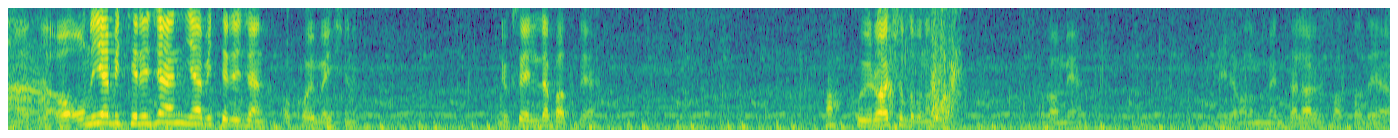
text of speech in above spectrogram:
Atilla. O, onu ya bitireceksin ya bitireceksin o koyma işini. Yoksa elinde patlıyor. Ah kuyruğu açıldı bunun. Ulan ya. Elemanın mental harbi patladı ya.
